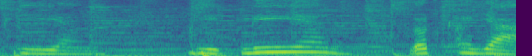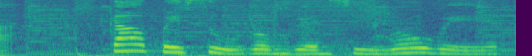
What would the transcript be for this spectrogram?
เพียง หลีกเลี่ยง ลดขยะ ก้าวไปสู่โรงเรียน Zero Waste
